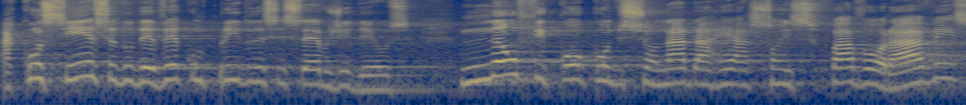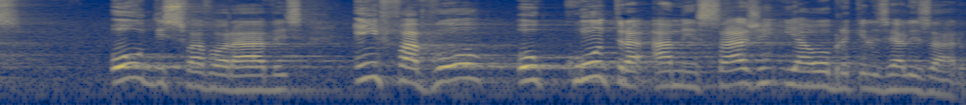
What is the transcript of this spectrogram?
A consciência do dever cumprido desses servos de Deus não ficou condicionada a reações favoráveis ou desfavoráveis em favor ou contra a mensagem e a obra que eles realizaram.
